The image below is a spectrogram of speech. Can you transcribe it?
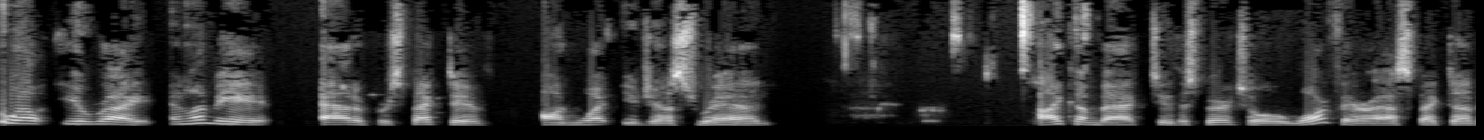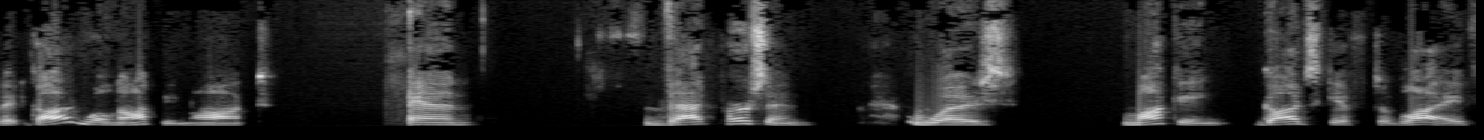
Well, you're right, and let me add a perspective on what you just read I come back to the spiritual warfare aspect of it. God will not be mocked. And that person was mocking God's gift of life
